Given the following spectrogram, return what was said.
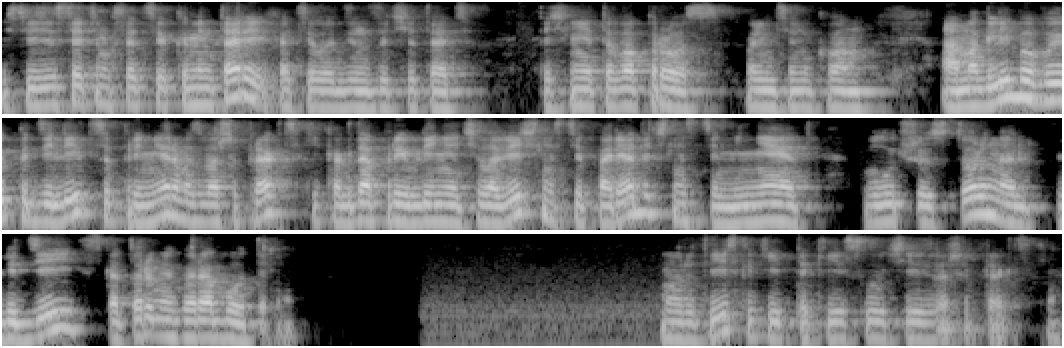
В связи с этим, кстати, комментарий хотел один зачитать. Точнее, это вопрос, Валентин, к вам. А могли бы вы поделиться примером из вашей практики, когда проявление человечности, порядочности меняет в лучшую сторону людей, с которыми вы работали? Может, есть какие-то такие случаи из вашей практики?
